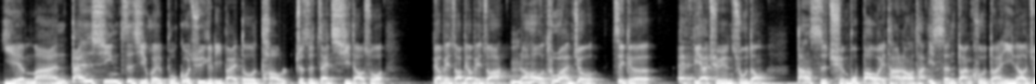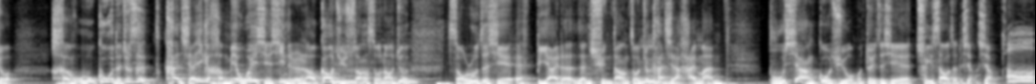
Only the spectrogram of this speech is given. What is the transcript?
也蛮担心自己会捕。过去一个礼拜都讨就是在祈祷说不要被抓，不要被抓，嗯、然后突然就这个 FBI 全员出动，当时全部包围他，然后他一身短裤短衣，然后就。很无辜的，就是看起来一个很没有威胁性的人，然后高举双手，嗯、然后就走入这些 FBI 的人群当中，嗯、就看起来还蛮不像过去我们对这些吹哨者的想象。哦，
